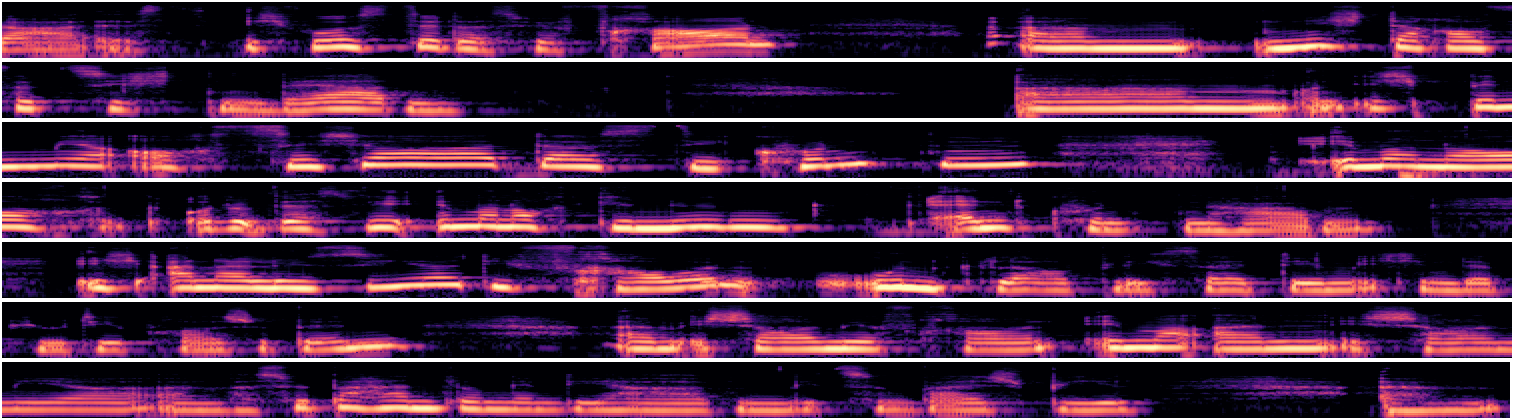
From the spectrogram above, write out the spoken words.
da ist. Ich wusste, dass wir Frauen ähm, nicht darauf verzichten werden. Ähm, und ich bin mir auch sicher, dass die Kunden immer noch oder dass wir immer noch genügend Endkunden haben. Ich analysiere die Frauen unglaublich, seitdem ich in der Beauty-Branche bin. Ähm, ich schaue mir Frauen immer an. Ich schaue mir, ähm, was für Behandlungen die haben, wie zum Beispiel ähm,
